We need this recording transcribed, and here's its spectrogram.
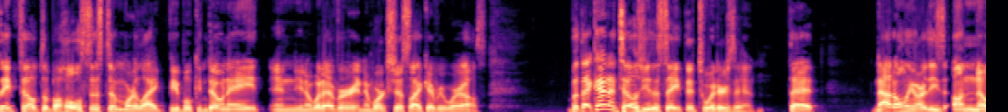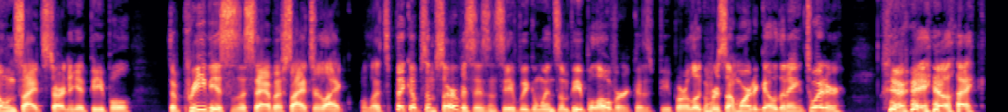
they built up a whole system where like people can donate and you know whatever, and it works just like everywhere else. But that kind of tells you the state that Twitter's in. That not only are these unknown sites starting to get people, the previous established sites are like, well, let's pick up some services and see if we can win some people over because people are looking for somewhere to go that ain't Twitter. you know, like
